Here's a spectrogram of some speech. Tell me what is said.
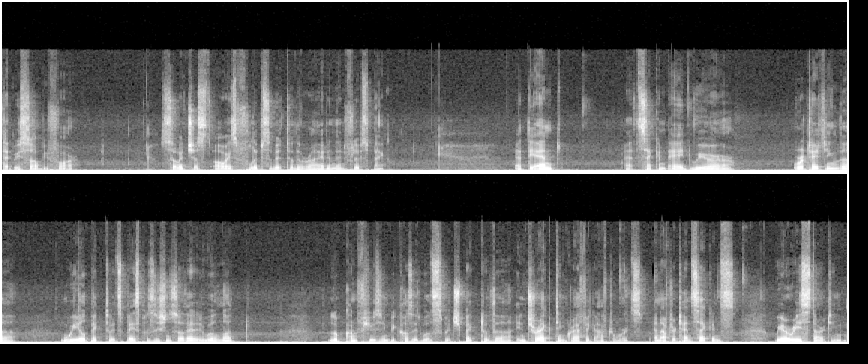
that we saw before. So it just always flips a bit to the right and then flips back. At the end, at second 8 we are rotating the wheel back to its base position so that it will not look confusing because it will switch back to the interacting graphic afterwards. And after 10 seconds we are restarting.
